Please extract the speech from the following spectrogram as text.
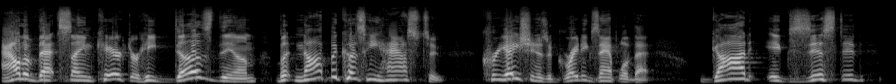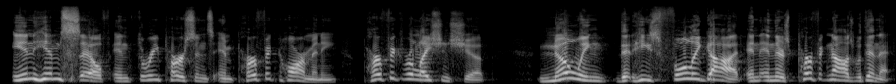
out of that same character, he does them, but not because he has to. Creation is a great example of that. God existed in himself in three persons in perfect harmony, perfect relationship, knowing that he's fully God, and, and there's perfect knowledge within that.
